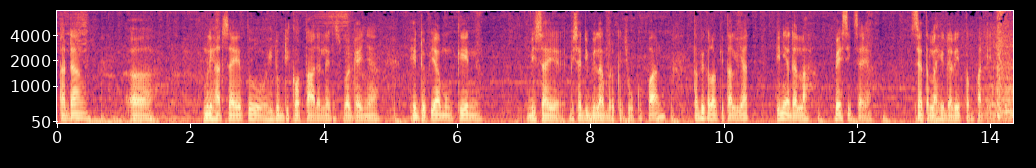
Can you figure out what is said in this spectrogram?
kadang eh, melihat saya itu hidup di kota dan lain sebagainya hidupnya mungkin bisa bisa dibilang berkecukupan tapi kalau kita lihat ini adalah basic saya. Saya terlahir dari tempat ini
